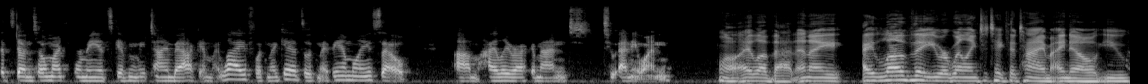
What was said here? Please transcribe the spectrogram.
It's done so much for me. It's given me time back in my life with my kids, with my family. So um, highly recommend to anyone. Well, I love that. And I, I love that you were willing to take the time. I know you,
